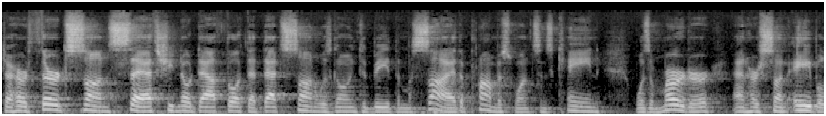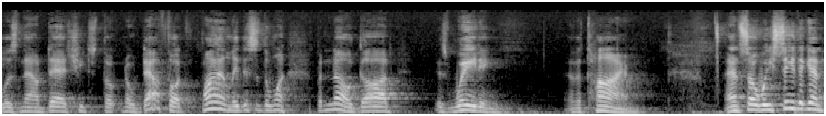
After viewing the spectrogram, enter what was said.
to her third son, Seth, she no doubt thought that that son was going to be the Messiah, the promised one, since Cain was a murderer and her son Abel is now dead. She no doubt thought, finally, this is the one. But no, God is waiting at the time and so we see that again,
